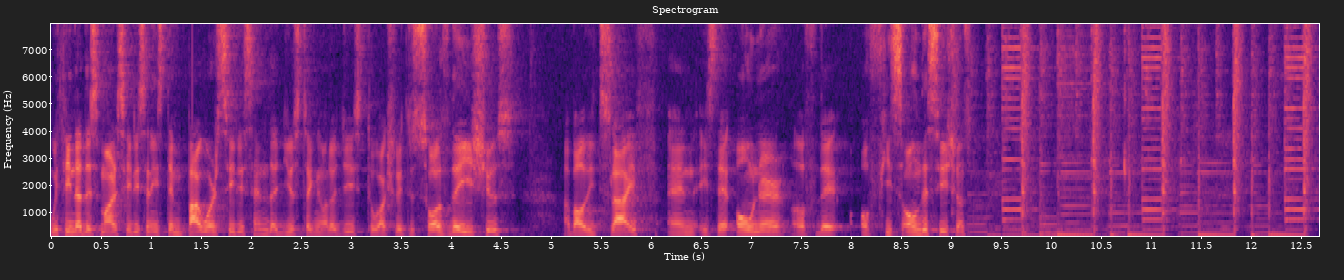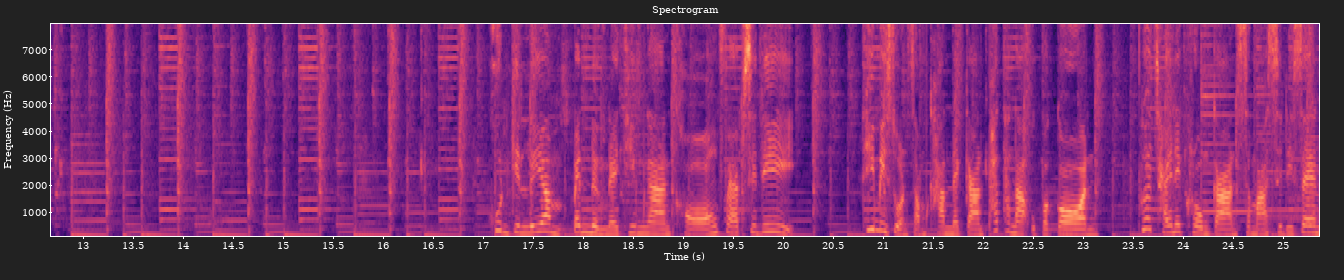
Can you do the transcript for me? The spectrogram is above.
we think that the smart citizen is the empowered citizen that uses technologies to actually to solve the issues about its life and is the owner of, the, of his own decisions – คุณกินเลียมเป็นหนึ่งในทีมงานของ Fab City ที่มีส่วนสำคัญในการพัฒนาอุปกรณ์ เพื่อใช้ในโครงการ Smart Citizen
